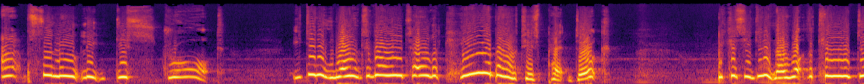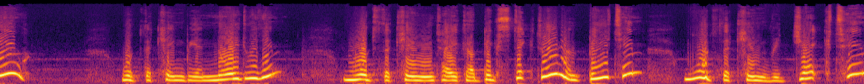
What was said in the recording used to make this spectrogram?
absolutely distraught. He didn't want to go and tell the king about his pet duck because he didn't know what the king would do. Would the king be annoyed with him? Would the king take a big stick to him and beat him? Would the king reject him?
